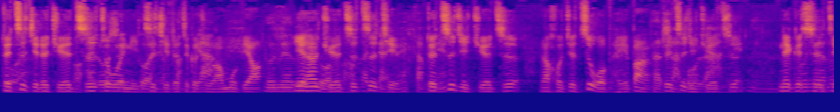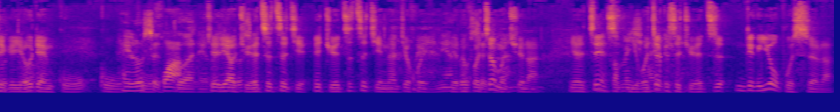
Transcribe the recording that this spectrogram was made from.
对自己的觉知作为你自己的这个主要目标，依然觉知自己，对自己觉知，然后就自我陪伴，对自己觉知，那个是这个有点古古古话，就是要觉知自己，那觉知自己呢，就会有的会这么去了，也这是以为这个是觉知，这个又不是了。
